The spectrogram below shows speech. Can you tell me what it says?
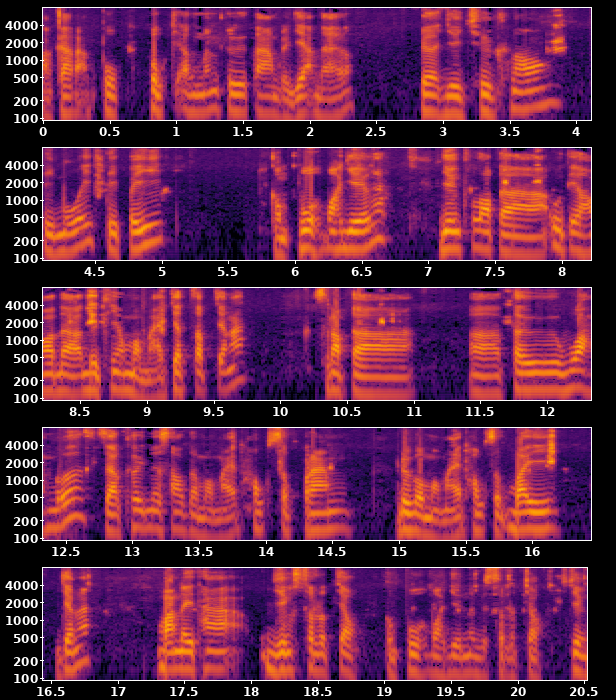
អាការៈពុកពុកឆ្អឹងហ្នឹងគឺតាមរយៈដែល គឺយើងឈឺខ្នងទី1ទី2កម្ពស់របស់យើងយើងធ្លាប់តែឧទាហរណ៍ដូចខ្ញុំ1.70ម៉ែត្រចឹងណាស្រាប់តែទៅវាស់មើលស្រាប់ឃើញនៅសល់តែ1.65ម៉ែត្រឬក៏1.63ម៉ែត្រអញ្ចឹងណាបានន័យថាយើងស្រុតចុះកម្ពស់របស់យើងនឹងវាស្រុតចុះជាង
